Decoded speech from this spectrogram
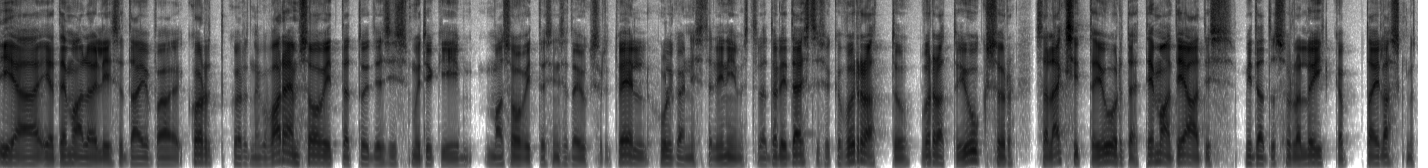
Ja, ja temal oli seda juba kord, kord nagu varem soovitatud ja siis muidugi ma soovitasin seda juuksurit veel hulganistele inimestele, ta oli täiesti sihuke võrratu, võrratu juuksur. sa läksid ta juurde, tema teadis, mida ta sulle lõikab, ta ei lasknud,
